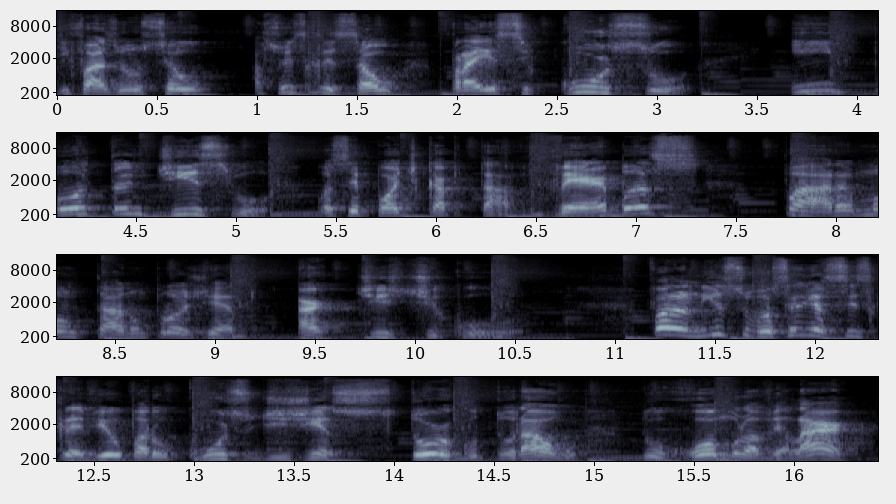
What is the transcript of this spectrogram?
e fazer o seu, a sua inscrição para esse curso. Importantíssimo! Você pode captar verbas para montar um projeto artístico. Falando nisso, você já se inscreveu para o curso de gestor cultural do Rômulo Avelar?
